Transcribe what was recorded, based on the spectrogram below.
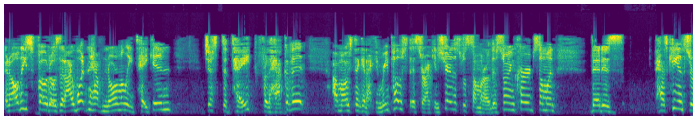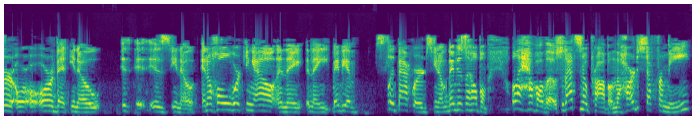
and all these photos that I wouldn't have normally taken just to take for the heck of it. I'm always thinking I can repost this or I can share this with someone or this or encourage someone that is has cancer or, or, or that you know is, is you know in a hole working out and they and they maybe have slid backwards, you know, maybe this will help them. Well, I have all those. So that's no problem. The hardest stuff for me,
